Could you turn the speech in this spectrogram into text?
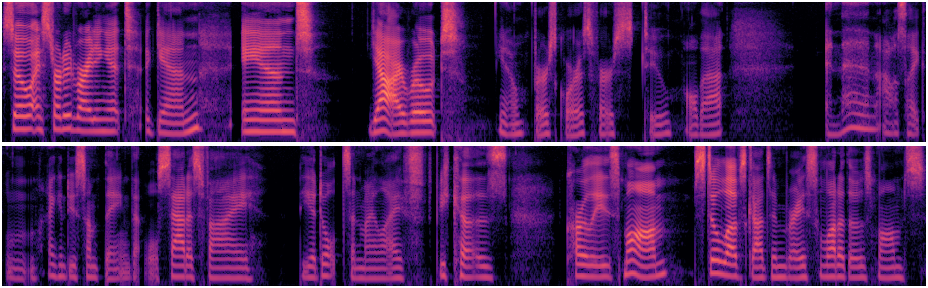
So I started writing it again, and yeah, I wrote, you know, verse, chorus, verse, two, all that. And then I was like, mm, I can do something that will satisfy the adults in my life because Carly's mom still loves God's embrace. A lot of those moms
